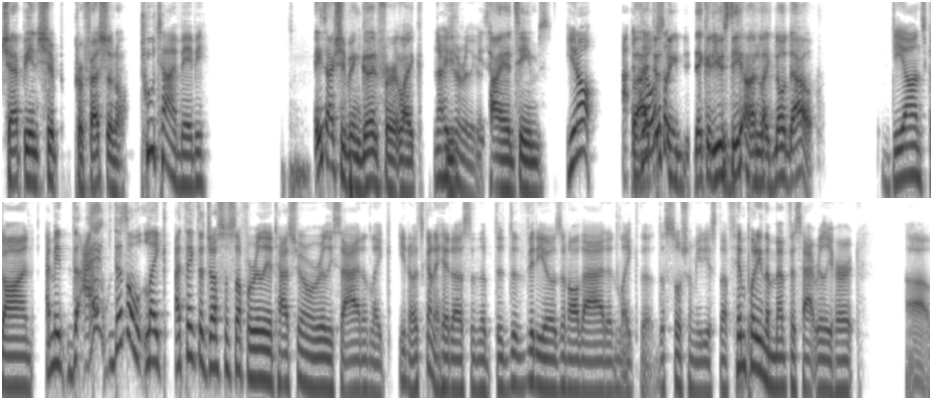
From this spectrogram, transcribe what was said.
championship professional. two time, baby. He's actually been good for like No, he's these- been really good. these high end teams. You know, I- I do some- think they could use Dion, like no doubt. Dion's gone. I mean, the, I there's a like I think the Justise stuff we're really attached to and we're really sad and like you know it's gonna hit us and the, the the videos and all that and like the the social media stuff. Him putting the Memphis hat really hurt. Uh,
